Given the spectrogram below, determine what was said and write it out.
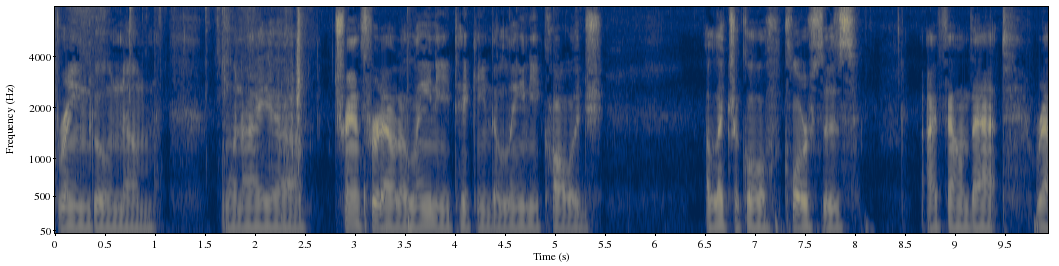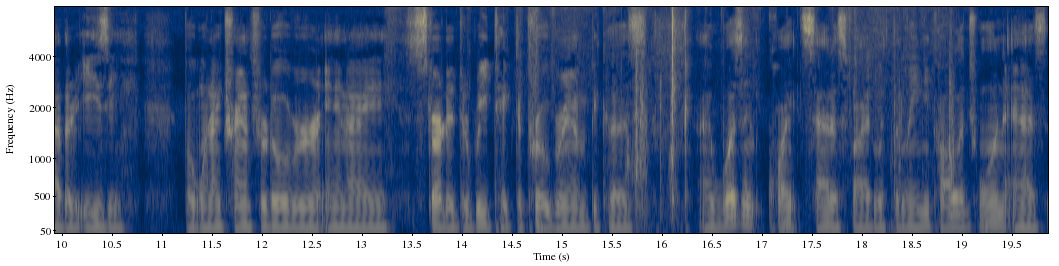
brain go numb. When I uh, transferred out of Laney, taking the Laney College electrical courses, I found that rather easy. But when I transferred over and I started to retake the program because I wasn't quite satisfied with the Laney College one as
